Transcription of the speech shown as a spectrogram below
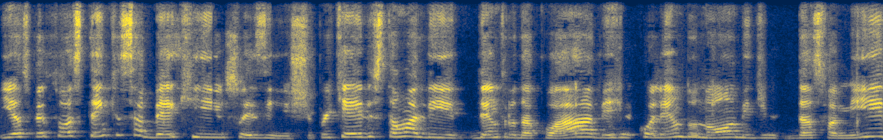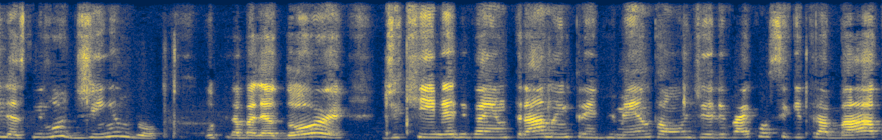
E as pessoas têm que saber que isso existe, porque eles estão ali dentro da Coab recolhendo o nome de, das famílias, iludindo o trabalhador de que ele vai entrar no empreendimento onde ele vai conseguir trabalhar,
